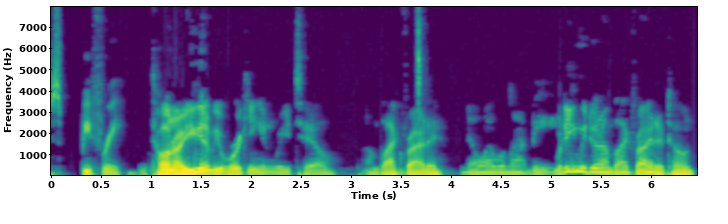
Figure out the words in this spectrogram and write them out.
just be free. Tone, are you going to be working in retail on Black Friday? No, I will not be. What are you going to be doing on Black Friday, Tone?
